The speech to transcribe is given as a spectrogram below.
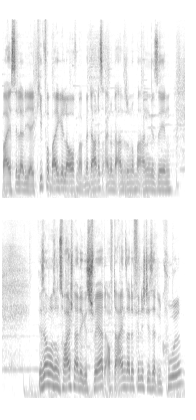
bei Stellaria Keep vorbeigelaufen, habe mir da das ein oder andere noch mal angesehen. Ist aber so ein zweischneidiges Schwert. Auf der einen Seite finde ich die Sättel cool.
